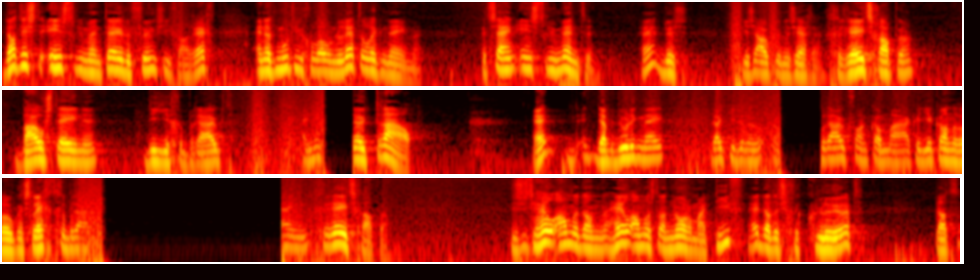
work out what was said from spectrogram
Dat is de instrumentele functie van recht en dat moet u gewoon letterlijk nemen. Het zijn instrumenten. Hè? Dus je zou kunnen zeggen gereedschappen, bouwstenen die je gebruikt en niet neutraal. Hè? Daar bedoel ik mee dat je er een, gebruik van kan maken. Je kan er ook een slecht gebruik van zijn gereedschappen. Dus het is heel, dan, heel anders dan normatief. Hè? Dat is gekleurd. Dat,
